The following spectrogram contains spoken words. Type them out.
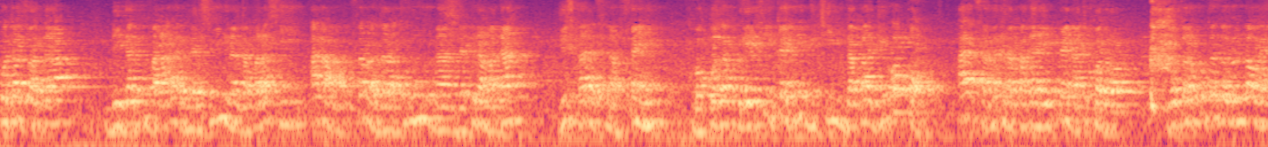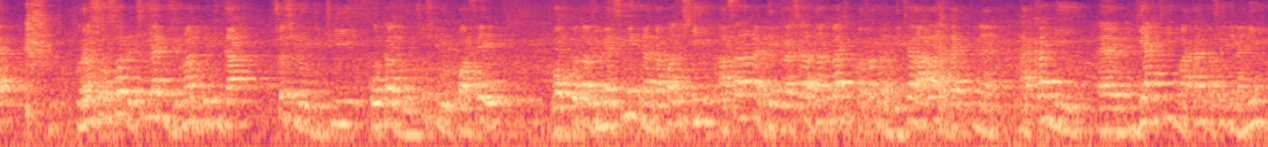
kota zo atara dégati par ala versi min na ka bala si ala fɛn dɔ dara tugu na sidaki ramadan jusqu'à la fina fɛn ye bon kota prière si ka di ci da ka di ɔkɔ ala sa mɛn na ka da ye pɛn na ti kɔdɔrɔ dɔtɔrɔ kota zo lunda wɛ ressource de ti ya musulman de ni ka sosi lo juti kota zo sosi lo coiffé bon kota zo merci min na ka pas si a sara na déplacer a zan ba ti kɔfɛ na bi tara ala da kina a kan di yati matan ka so jina ni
